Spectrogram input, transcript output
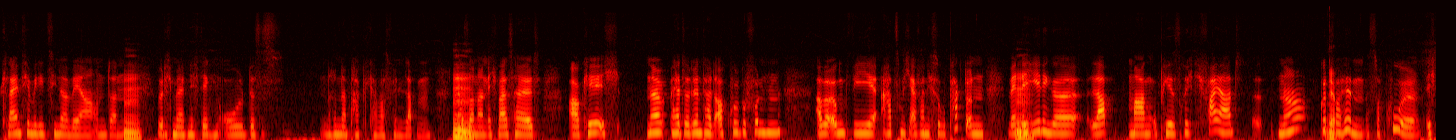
Kleintiermediziner wäre und dann mhm. würde ich mir halt nicht denken, oh, das ist ein Rinderpraktiker, was für ein Lappen. Ja, mhm. sondern ich weiß halt, ah, okay, ich ne, hätte Rind halt auch cool gefunden, aber irgendwie hat es mich einfach nicht so gepackt. Und wenn mhm. derjenige Labmagen-OPs richtig feiert, äh, ne, good ja. for him, ist doch cool. Ich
